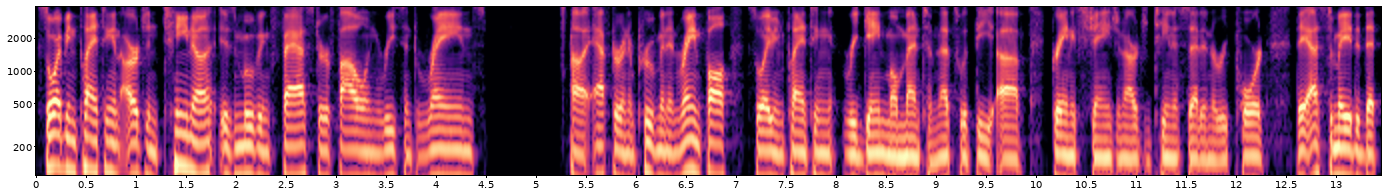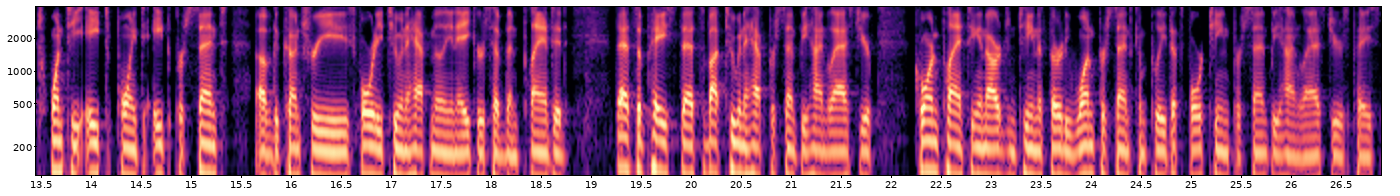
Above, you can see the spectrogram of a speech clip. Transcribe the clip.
Soybean planting in Argentina is moving faster following recent rains. Uh, after an improvement in rainfall, soybean planting regained momentum. That's what the uh, Grain Exchange in Argentina said in a report. They estimated that 28.8% of the country's 42.5 million acres have been planted. That's a pace that's about 2.5% behind last year. Corn planting in Argentina, 31% complete. That's 14% behind last year's pace.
